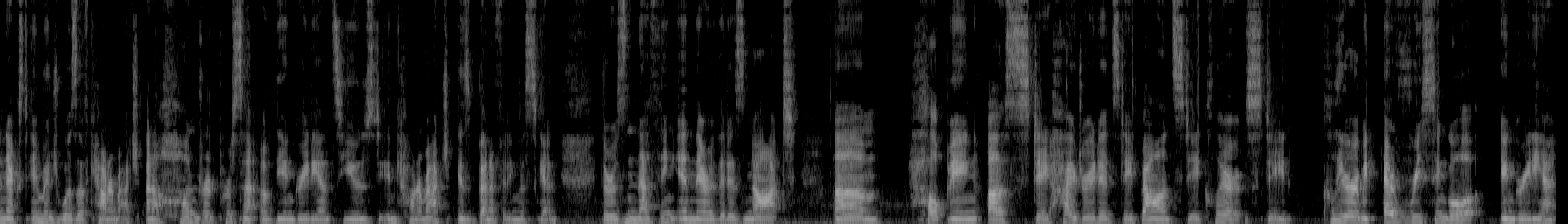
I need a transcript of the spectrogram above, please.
next image was of Countermatch, and 100% of the ingredients used in Countermatch is benefiting the skin. There is nothing in there that is not um, helping us stay hydrated, stay balanced, stay clear, stay clear. I mean, every single ingredient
